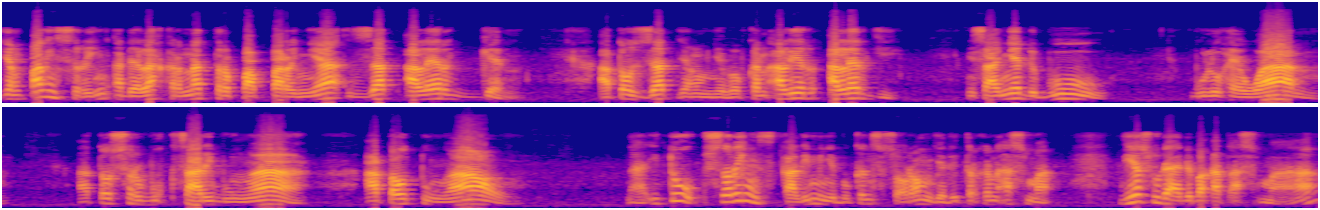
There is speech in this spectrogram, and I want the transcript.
yang paling sering adalah karena terpaparnya zat alergen atau zat yang menyebabkan alir alergi. Misalnya debu, bulu hewan, atau serbuk sari bunga, atau tungau, Nah, itu sering sekali menyebabkan seseorang menjadi terkena asma. Dia sudah ada bakat asma,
